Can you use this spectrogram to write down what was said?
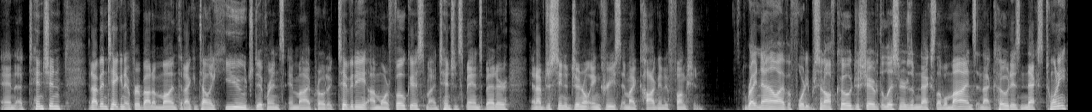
and attention. And I've been taking it for about a month and I can tell a huge difference in my productivity. I'm more focused, my attention span's better, and I've just seen a general increase in my cognitive function. Right now, I have a 40% off code to share with the listeners of Next Level Minds, and that code is NEXT20.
